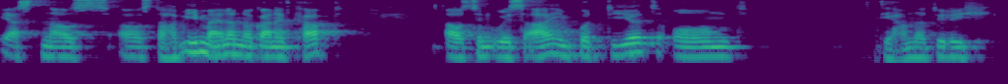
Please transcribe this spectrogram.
ersten aus, aus da habe ich meinen noch gar nicht gehabt, aus den USA importiert und die haben natürlich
